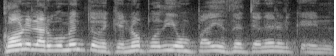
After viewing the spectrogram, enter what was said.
Con el argumento de que no podía un país detener el,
